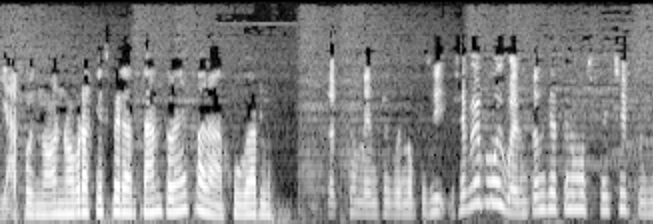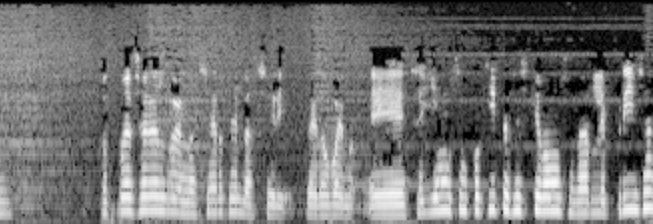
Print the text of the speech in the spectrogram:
ya pues no, no habrá que esperar tanto, ¿eh? Para jugarlo. Exactamente, bueno, pues sí, se ve muy bueno, entonces ya tenemos fecha y pues, pues puede ser el renacer de la serie. Pero bueno, eh, seguimos un poquito, así es que vamos a darle prisa.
